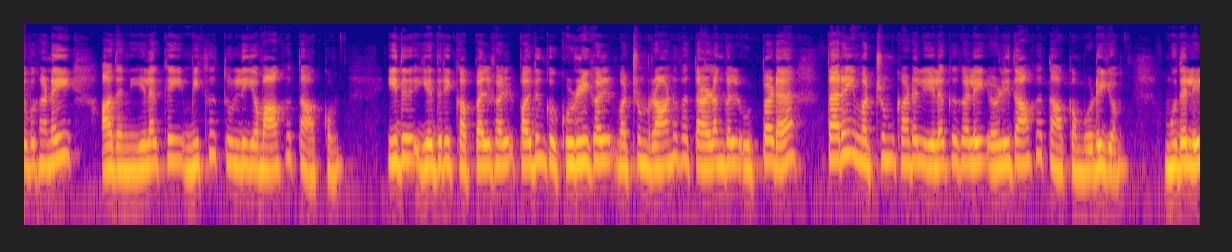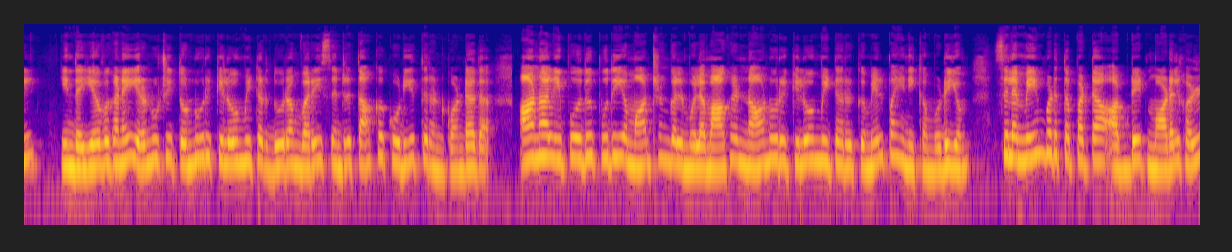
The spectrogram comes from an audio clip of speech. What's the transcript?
ஏவுகணை அதன் இலக்கை மிக துல்லியமாக தாக்கும். இது எதிரி கப்பல்கள் பதுங்கு குழிகள் மற்றும் ராணுவ தளங்கள் உட்பட தரை மற்றும் கடல் இலக்குகளை எளிதாக தாக்க முடியும். முதலில் இந்த ஏவுகணை இருநூற்றி தொண்ணூறு கிலோமீட்டர் தூரம் வரை சென்று தாக்கக்கூடிய திறன் கொண்டது. ஆனால் இப்போது புதிய மாற்றங்கள் மூலமாக நானூறு கிலோமீட்டருக்கு மேல் பயணிக்க முடியும். சில மேம்படுத்தப்பட்ட அப்டேட் மாடல்கள்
